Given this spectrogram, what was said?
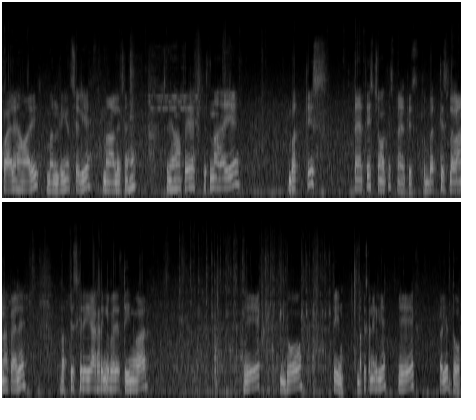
कॉयलें हमारी बन रही हैं, चलिए बना लेते हैं। तो यहाँ पे कितना है ये? बत्तीस, तैंतीस, चौंतीस, पैंतीस। तो बत्तीस लगाना पहले। बत्तीस के लिए क्या करेंगे पहले? तीन बार। एक, दो, तीन। बत्तीस करने के लिए एक और ये दो।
